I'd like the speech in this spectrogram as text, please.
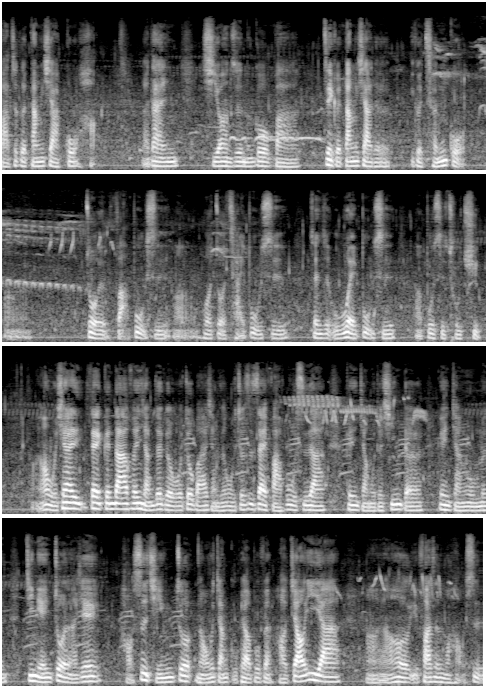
把这个当下过好啊。当然，希望是能够把这个当下的一个成果啊，做法布施啊，或做财布施，甚至无畏布施啊，布施出去。然后我现在在跟大家分享这个，我都把它想成我就是在法布斯啊，跟你讲我的心得，跟你讲我们今年做了哪些好事情，做那我们讲股票部分好交易啊啊，然后也发生什么好事。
